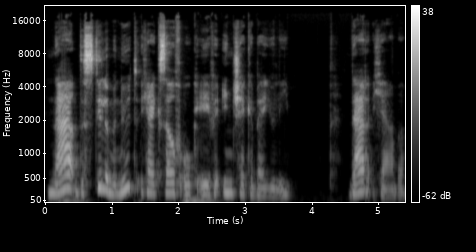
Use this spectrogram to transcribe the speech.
Na de stille minuut ga ik zelf ook even inchecken bij jullie. Daar gaan we.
